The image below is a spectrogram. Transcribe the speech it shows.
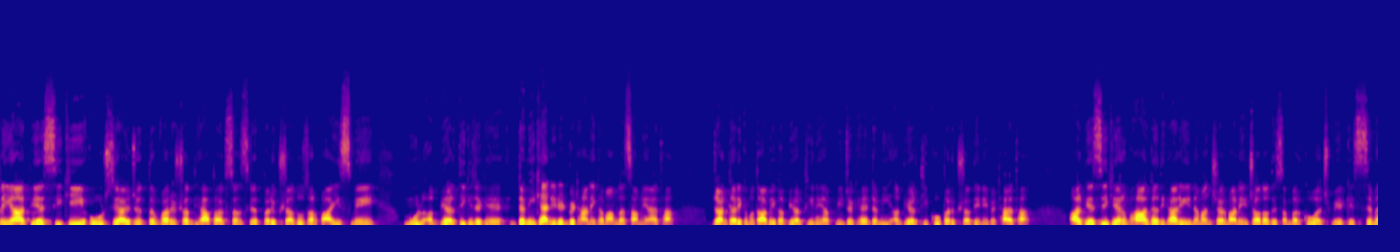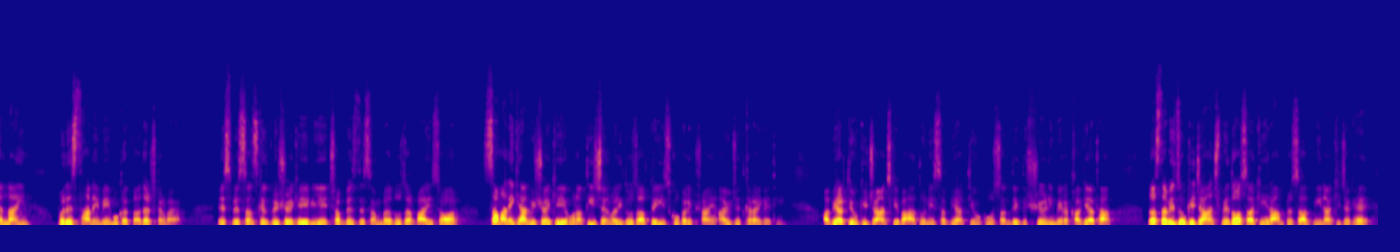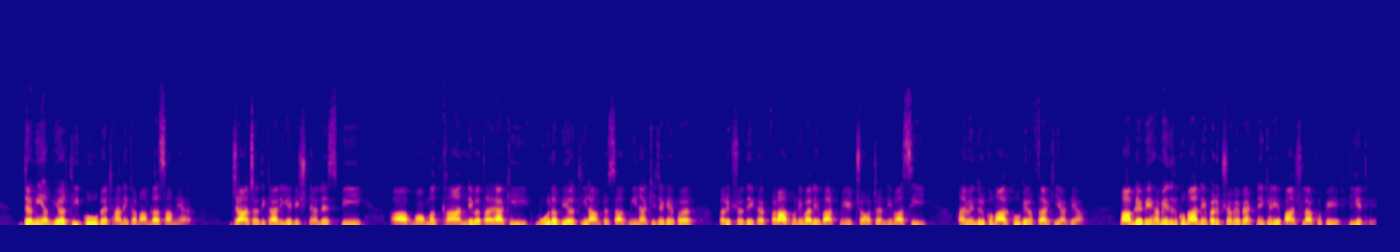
RPSC की ओर से आयोजित वरिष्ठ अध्यापक संस्कृत परीक्षा 2022 में मूल अभ्यर्थी की जगह डमी कैंडिडेट बिठाने का मामला सामने आया था। जानकारी के मुताबिक अभ्यर्थी ने अपनी जगह डमी अभ्यर्थी को परीक्षा देने बैठाया था। आरपीएससी के अनुभाग अधिकारी नमन शर्मा ने 14 दिसंबर को अजमेर के सिविल लाइन पुलिस थाने में मुकदमा दर्ज करवाया। इसमें संस्कृत विषय के लिए 26 दिसंबर 2022 और सामान्य ज्ञान विषय के उनतीस जनवरी 2023 को परीक्षाएँ आयोजित कराई गई थी। अभ्यर्थियों की जाँच के बाद उन्नीस अभ्यर्थियों को संदिग्ध श्रेणी में रखा गया था। दस्तावेजों की जाँच में दौसा के रामप्रसाद मीना की जगह डमी अभ्यर्थी को बैठाने का मामला सामने आया। जाँच अधिकारी एडिशनल एसपी मोहम्मद खान ने बताया कि मूल अभ्यर्थी रामप्रसाद मीना की जगह पर परीक्षा देकर फरार होने वाले बाटमेर चौटन निवासी हमेंद्र कुमार को गिरफ़्तार किया गया। मामले में हमेंद्र कुमार ने परीक्षा में बैठने के लिए पाँच लाख रुपए लिए थे।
